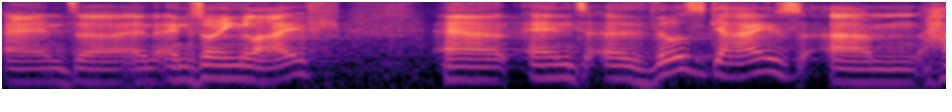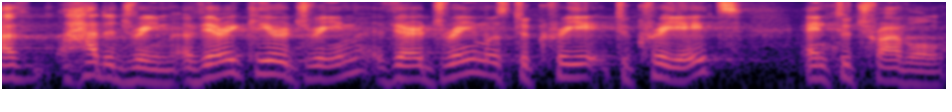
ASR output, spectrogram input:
and, uh, and enjoying life. Uh, and uh, those guys um, have had a dream, a very clear dream. Their dream was to create, to create and to travel.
